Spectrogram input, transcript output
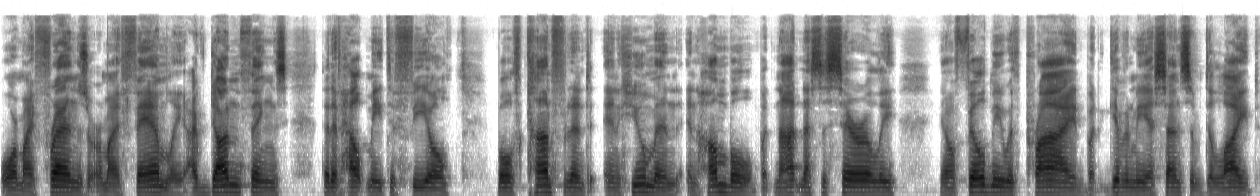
or my friends or my family. I've done things that have helped me to feel both confident and human and humble, but not necessarily, you know, filled me with pride, but given me a sense of delight,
